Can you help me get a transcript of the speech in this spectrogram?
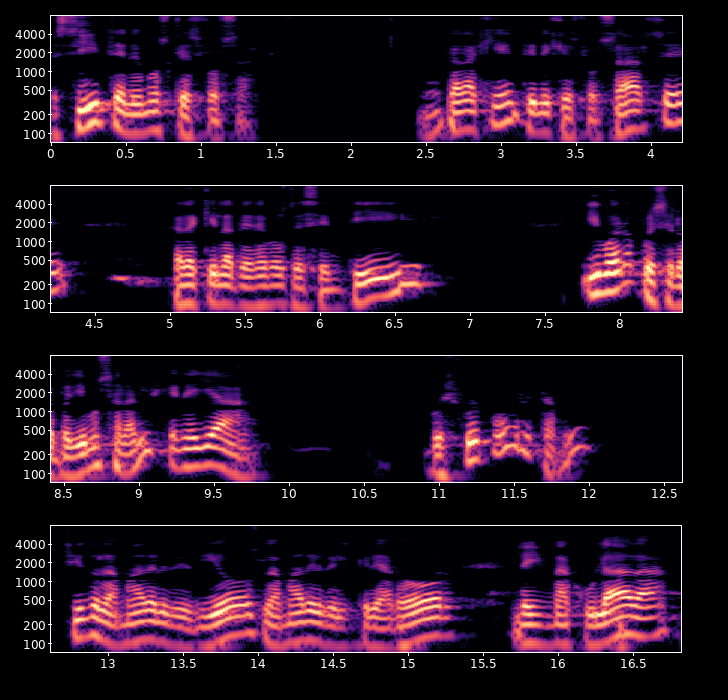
sí tenemos que esforzarnos. Cada quien tiene que esforzarse, cada quien la tenemos de sentir. Y bueno, pues se lo pedimos a la Virgen. Ella pues fue pobre también, siendo la madre de Dios, la madre del Creador, la Inmaculada,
